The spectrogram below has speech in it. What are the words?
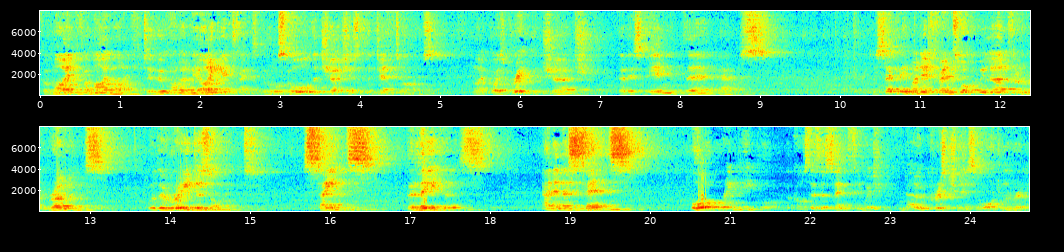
for my, for my life, to whom not only I give thanks, but also all the churches of the Gentiles likewise greet the church that is in their house. So secondly, my dear friends, what can we learn from Romans? Well, the readers of it, saints, believers, and in a sense, ordinary people. Of course, there's a sense in which no Christian is ordinary.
